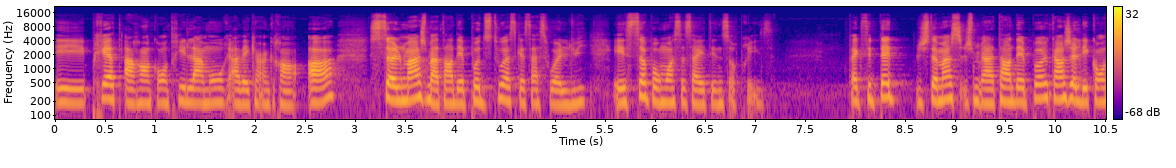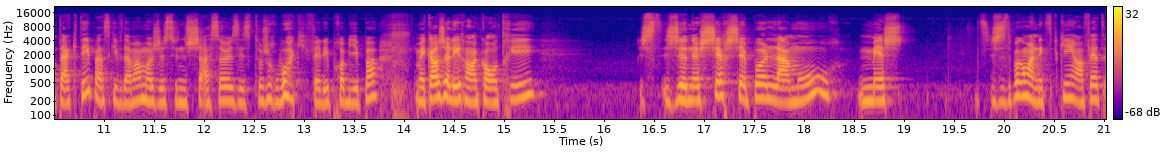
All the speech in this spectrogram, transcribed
et prête à rencontrer l'amour avec un grand A. Seulement, je m'attendais pas du tout à ce que ça soit lui. Et ça, pour moi, ça, ça a été une surprise. Fait que c'est peut-être, justement, je m'attendais pas quand je l'ai contacté, parce qu'évidemment, moi, je suis une chasseuse et c'est toujours moi qui fais les premiers pas. Mais quand je l'ai rencontré, je, je ne cherchais pas l'amour, mais je, je sais pas comment l'expliquer, en fait.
